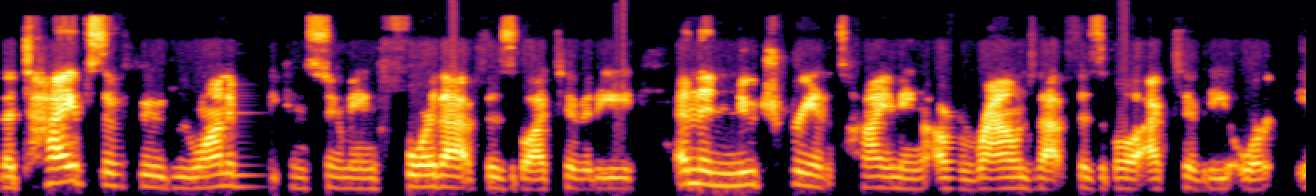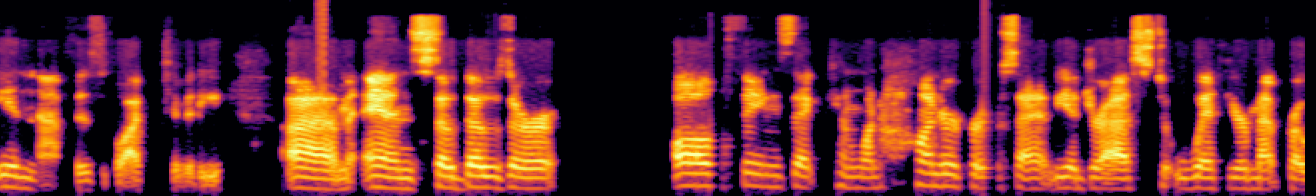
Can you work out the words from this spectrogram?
the types of foods we want to be consuming for that physical activity, and then nutrient timing around that physical activity or in that physical activity. Um, and so those are all things that can 100% be addressed with your MetPro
